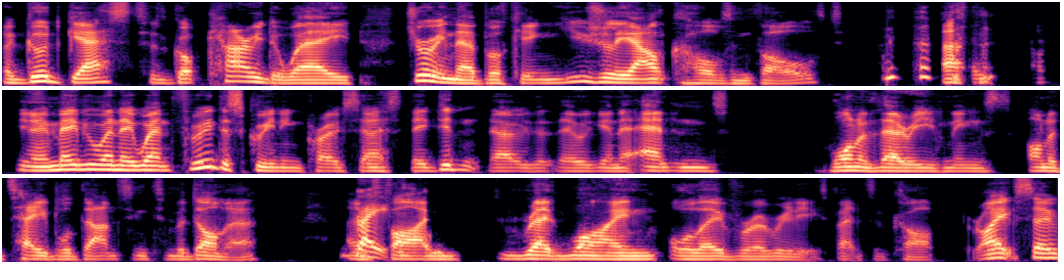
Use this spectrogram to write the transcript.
a good guest has got carried away during their booking usually alcohol's involved and, you know, maybe when they went through the screening process, they didn't know that they were going to end one of their evenings on a table dancing to Madonna and right. find red wine all over a really expensive carpet, right? So,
